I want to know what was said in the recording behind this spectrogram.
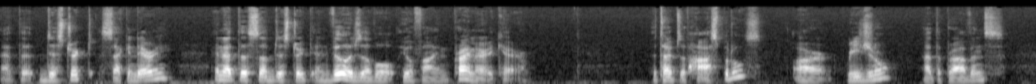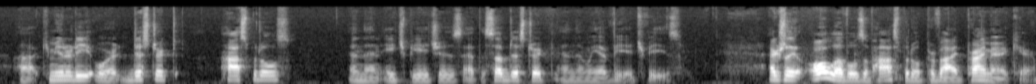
At the district, secondary. And at the subdistrict and village level, you'll find primary care. The types of hospitals are regional at the province, uh, community or district hospitals, and then HPHs at the subdistrict, and then we have VHVs. Actually, all levels of hospital provide primary care.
